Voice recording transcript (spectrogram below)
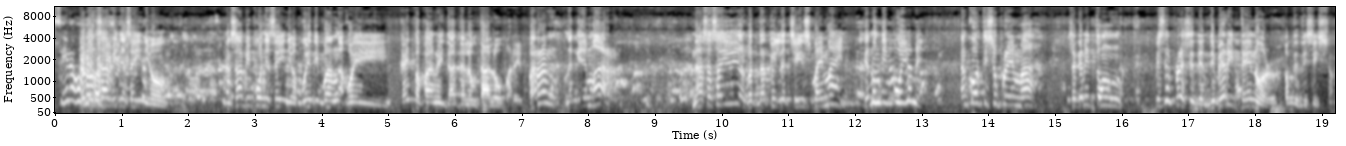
Sino ho Pero ang sabi niya sa inyo, ang sabi po niya sa inyo, pwede bang ako'y kahit papano'y dadalaw-dalaw pa rin? Parang nag-MR. Nasa sayo yun, but that will not change my mind. Ganun din po yun eh. Ang Korte Suprema, sa ganitong, Mr. President, the very tenor of the decision,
